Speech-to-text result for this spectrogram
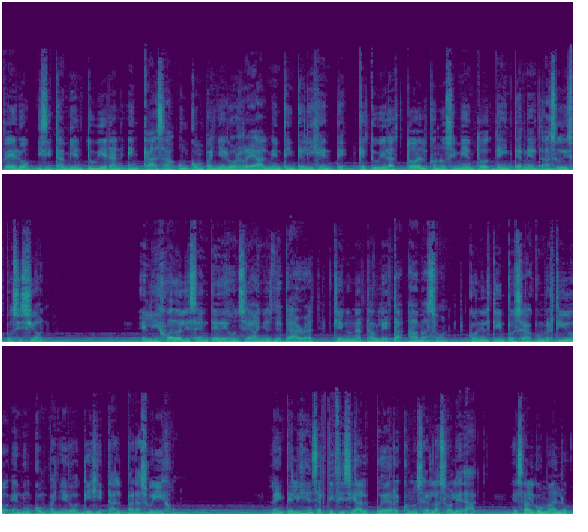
Pero, ¿y si también tuvieran en casa un compañero realmente inteligente que tuviera todo el conocimiento de Internet a su disposición? El hijo adolescente de 11 años de Barrett tiene una tableta Amazon con el tiempo se ha convertido en un compañero digital para su hijo. La inteligencia artificial puede reconocer la soledad. ¿Es algo malo?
